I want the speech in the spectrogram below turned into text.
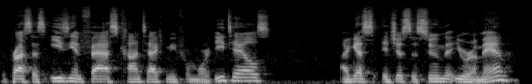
the process easy and fast. Contact me for more details. I guess it just assumed that you were a man.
